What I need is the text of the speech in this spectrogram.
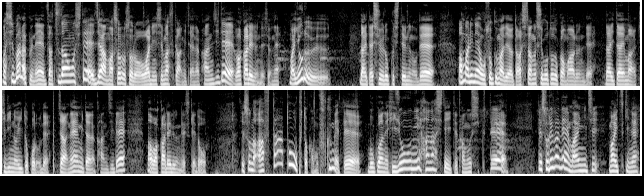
まあ、しばらくね雑談をしてじゃあまあそろそろ終わりにしますかみたいな感じで別れるんですよね。まあ、夜大体収録してるのであんまりね遅くまでやると明日の仕事とかもあるんで大体まあ霧のいいところでじゃあねみたいな感じでまあ別れるんですけど。でそのアフタートークとかも含めて僕はね非常に話していて楽しくてでそれがね毎日毎月ね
